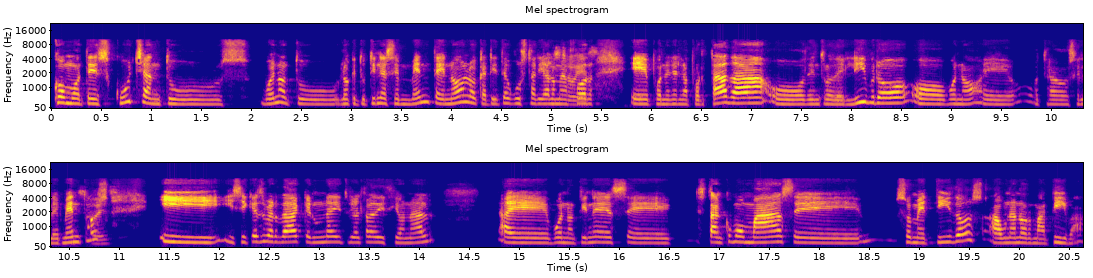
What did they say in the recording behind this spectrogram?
como te escuchan tus, bueno, tu, lo que tú tienes en mente, ¿no? Lo que a ti te gustaría a lo mejor eh, poner en la portada o dentro del libro o, bueno, eh, otros elementos. Y, sí que es verdad que en una editorial tradicional, eh, bueno, tienes, están como más sometidos a una normativa.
